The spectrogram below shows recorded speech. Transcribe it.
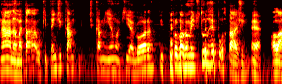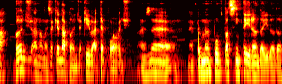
Ah, não, mas tá o que tem de, cam- de caminhão aqui agora. E provavelmente tudo reportagem. É, ó lá, Band. Ah, não, mas aqui é da Band, aqui até pode. Mas é. é, pelo menos o povo tá se inteirando aí da, da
